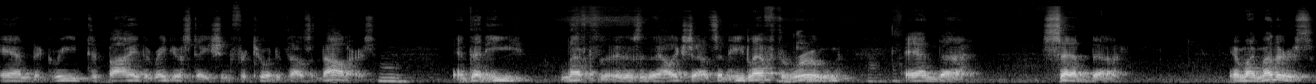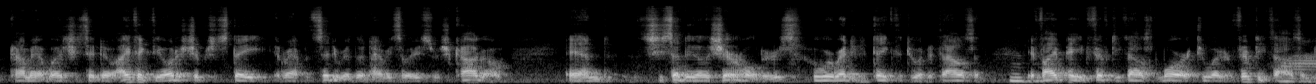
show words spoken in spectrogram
and agreed to buy the radio station for two hundred thousand dollars. Mm. And then he left. It was in the Alex Johnson. He left the room and uh, said. Uh, you know, my mother's comment was, she said, "No, I think the ownership should stay in Rapid City rather than having somebody from Chicago." And she said to the other shareholders who were ready to take the two hundred thousand, "If I paid fifty thousand more, two hundred fifty thousand,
